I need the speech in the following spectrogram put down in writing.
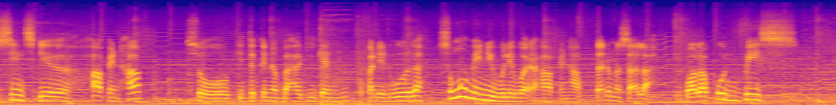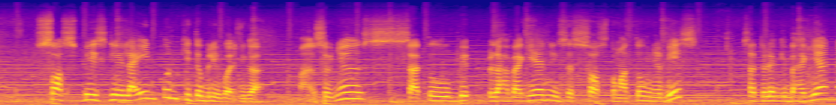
Since dia half and half, so kita kena bahagikan kepada dua lah. Semua menu boleh buat half and half, tak ada masalah. Walaupun base sauce base dia lain pun kita boleh buat juga. Maksudnya satu belah bahagian is a sauce tomato punya base, satu lagi bahagian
